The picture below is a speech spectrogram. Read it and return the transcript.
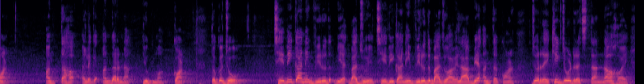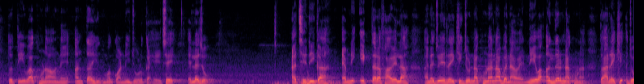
કોણ? અંતઃ એટલે કે અંદરના યુગ્મ કોણ? તો કે જો છેદિકાની વિરુદ્ધ બાજુએ છેદિકાની વિરુદ્ધ બાજુ આવેલા બે અંતકોણ જો રૈખિક જોડ રચતા ન હોય, તો તેવા ખૂણાઓને અંતયુગ્મ કોણની જોડ કહે છે. એટલે જો આ છેદિકા એમની એક તરફ આવેલા અને જો એ રૈખિક જોડના ખૂણા ના બનાવે ને એવા અંદરના ખૂણા, તો આ રૈખિક જો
